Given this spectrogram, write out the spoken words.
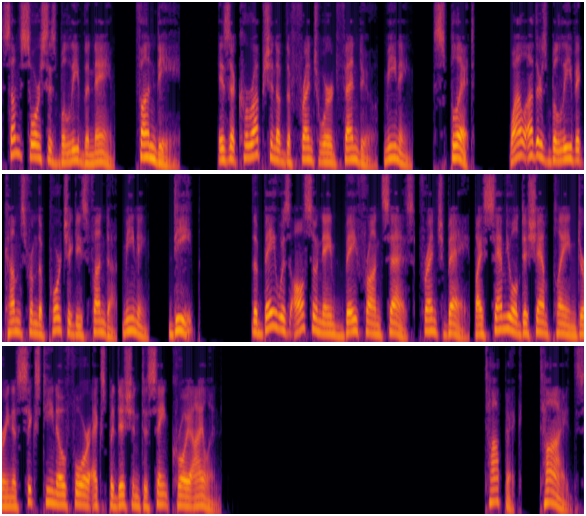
Some sources believe the name, Fundy, is a corruption of the French word fendu, meaning, split, while others believe it comes from the Portuguese funda, meaning deep. The bay was also named Baie Française French bay by Samuel de Champlain during a 1604 expedition to St. Croix Island. Tides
